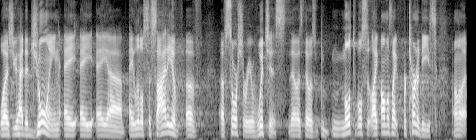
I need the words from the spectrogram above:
was you had to join a, a, a, uh, a little society of, of, of sorcery or witches. There was, there was multiple, like almost like fraternities. I don't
